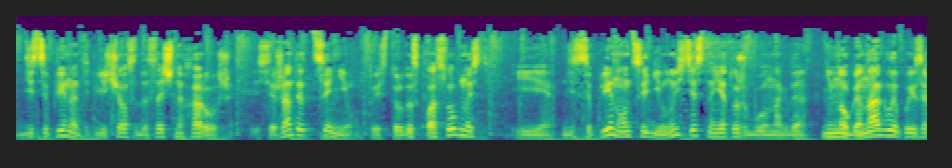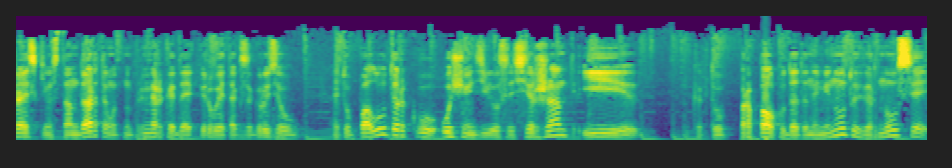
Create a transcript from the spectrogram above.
дисциплина отличался достаточно хорошей. Сержант это ценил, то есть трудоспособность и дисциплину он ценил. Ну, естественно, я тоже был иногда немного наглый по израильским стандартам. Вот, например, когда я впервые так загрузил эту полуторку, очень удивился сержант и как-то пропал куда-то на минуту, вернулся,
